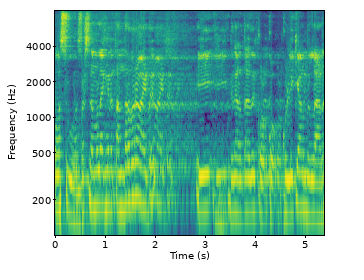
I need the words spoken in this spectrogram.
കോസ്റ്റ് കൂടും. പക്ഷെ നമ്മൾ എങ്ങനെ തന്ത്രപരമായിട്ട് ഈ ഇതിനകത്ത് അത് കൊള്ളിക്കാമെന്നുള്ളതാണ്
